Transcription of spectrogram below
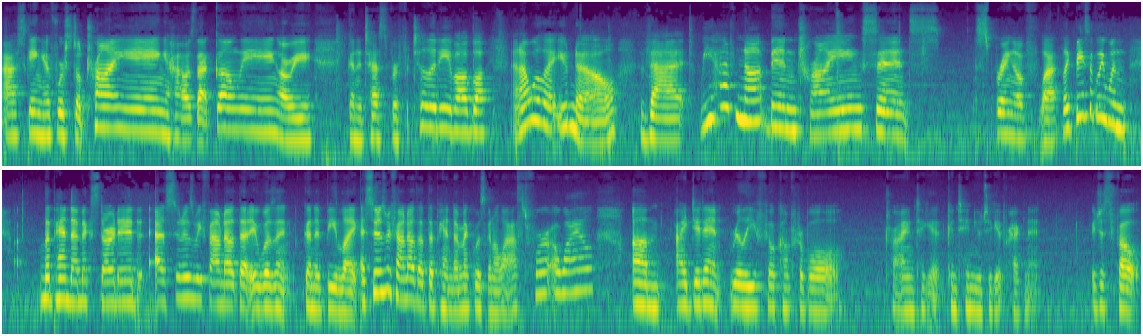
asking if we're still trying, how's that going, are we gonna test for fertility, blah, blah. And I will let you know that we have not been trying since spring of last, like basically when the pandemic started, as soon as we found out that it wasn't gonna be like, as soon as we found out that the pandemic was gonna last for a while, um, I didn't really feel comfortable trying to get, continue to get pregnant. It just felt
